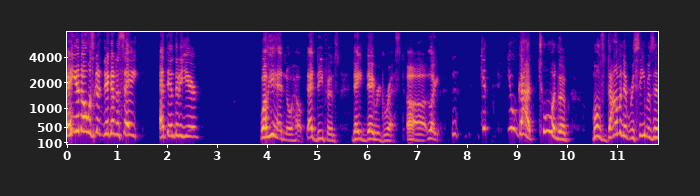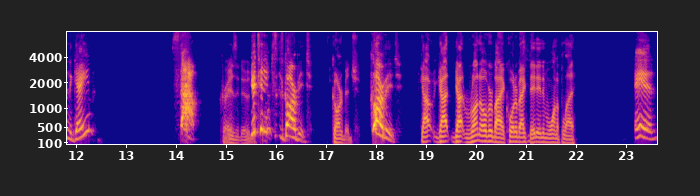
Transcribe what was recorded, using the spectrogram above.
And you know what's gonna they're gonna say at the end of the year? Well, he had no help. That defense, they they regressed. Uh like you got two of the most dominant receivers in the game. Stop. Crazy dude. Your team's garbage. Garbage. Garbage. Got got got run over by a quarterback they didn't even want to play. And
